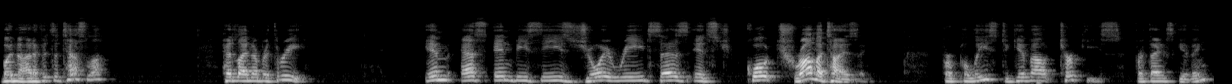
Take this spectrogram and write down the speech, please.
but not if it's a Tesla. Headline number three MSNBC's Joy Reid says it's, quote, traumatizing for police to give out turkeys for Thanksgiving.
